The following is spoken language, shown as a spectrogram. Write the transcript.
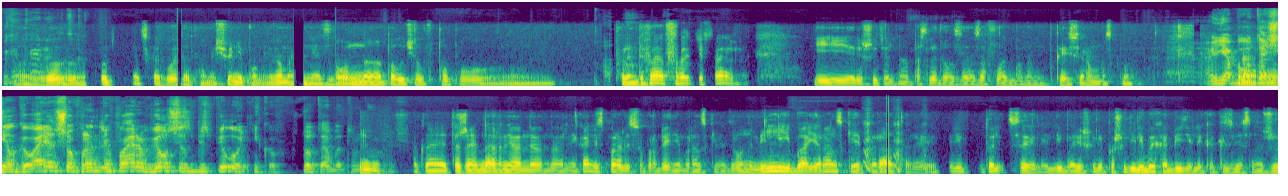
Гомонец какой-то там, еще не помню, Гомонец. Он э, получил в попу Friendly Fire и решительно последовал за, за флагманом крейсером Москвы. Я бы уточнил, говорят, что Friendly Fire велся с беспилотников. Что ты об этом ну, думаешь? Это же наверняка, наверняка не справились с управлением иранскими дронами. Либо иранские операторы перепутали цели, либо решили пошутить, либо их обидели, как известно. Же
